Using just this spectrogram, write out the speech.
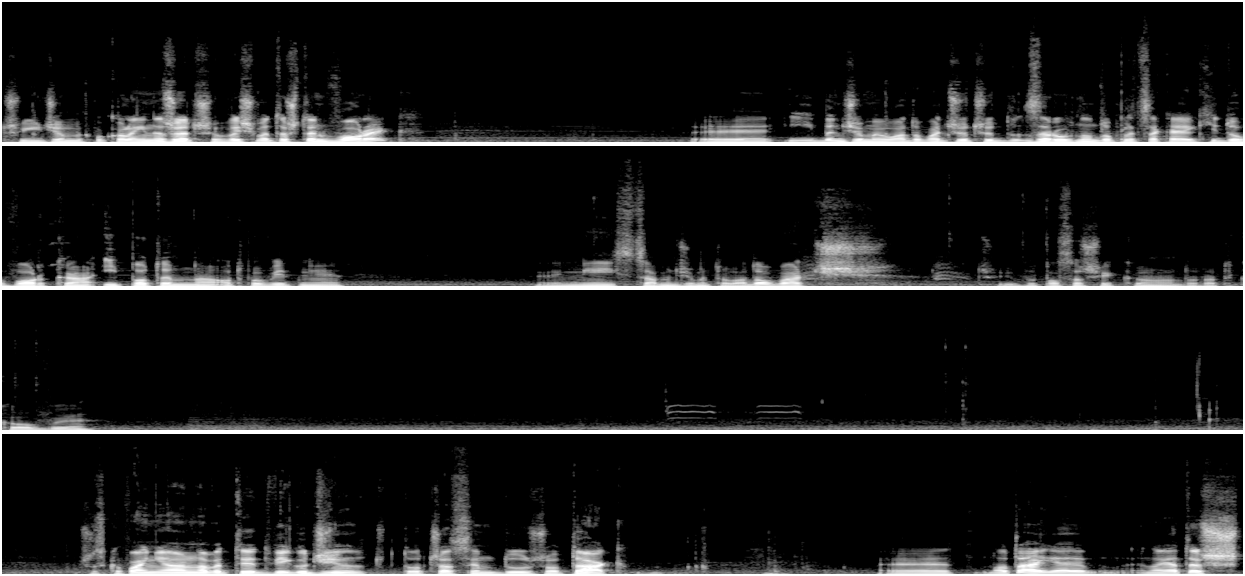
czyli idziemy po kolejne rzeczy. Weźmy też ten worek. yy, I będziemy ładować rzeczy zarówno do plecaka, jak i do worka, i potem na odpowiednie yy, miejsca będziemy to ładować. Czyli wyposaż jako dodatkowy. Wszystko fajnie, ale nawet te dwie godziny to czasem dużo. Tak. E, No tak, ja, no ja też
